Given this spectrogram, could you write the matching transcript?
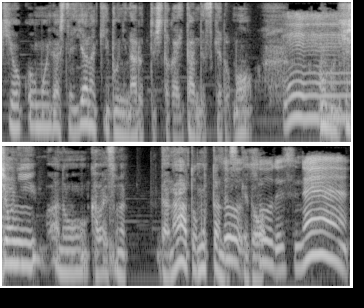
記憶を思い出して嫌な気分になるって人がいたんですけども、ええうん非常に、あの、かわいそうな、だなと思ったんですけそうそど、うですね。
